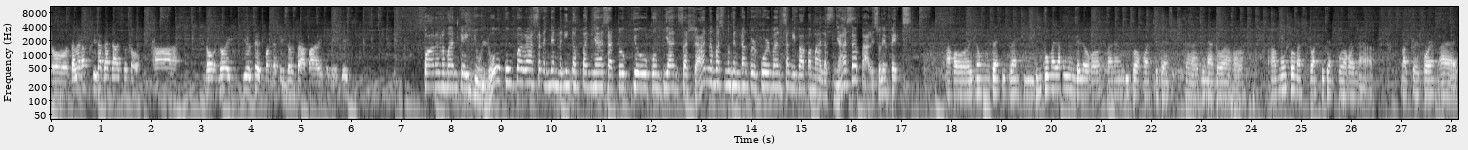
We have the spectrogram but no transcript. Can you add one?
So, talagang pinagandaan ko to. Ah, no, no excuses pagdating doon sa Paris Olympics. Para naman kay Yulo, kumpara sa kanyang naging kampanya sa Tokyo, kumpiyansa siya na mas magandang performance ang ipapamalas niya sa Paris Olympics. Ako, nung 2020, hindi po malaki yung galaw ko. Parang hindi po confident sa ginagawa ko. Um, ngayon po, mas confident po ako na mag-perform at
